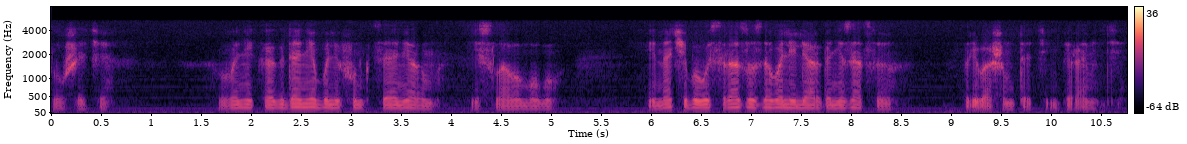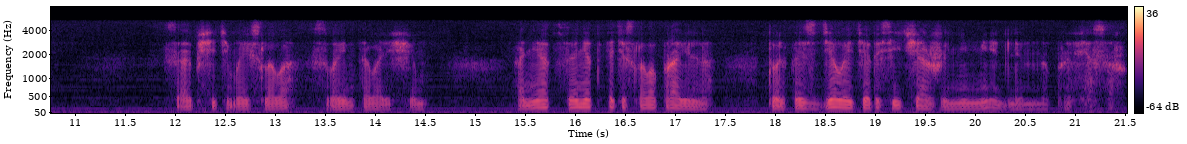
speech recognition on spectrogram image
Послушайте, вы никогда не были функционером, и слава богу. Иначе бы вы сразу завалили организацию при вашем-то темпераменте. Сообщите мои слова своим товарищам. Они оценят эти слова правильно. Только сделайте это сейчас же, немедленно, профессор.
